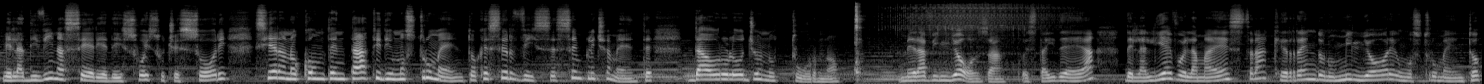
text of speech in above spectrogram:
e la divina serie dei suoi successori si erano contentati di uno strumento che servisse semplicemente da orologio notturno. Meravigliosa questa idea dell'allievo e la maestra che rendono migliore uno strumento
